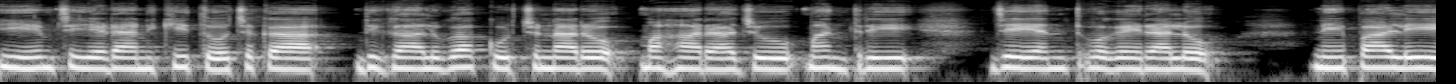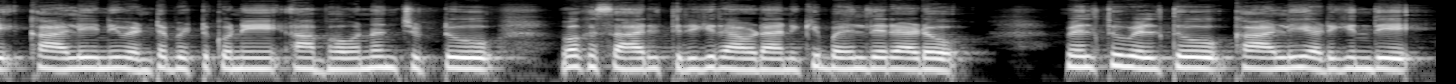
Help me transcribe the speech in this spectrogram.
ఏం చెయ్యడానికి తోచక దిగాలుగా కూర్చున్నారో మహారాజు మంత్రి జయంత్ వగైరాలు. నేపాళీ కాళీని వెంటబెట్టుకుని ఆ భవనం చుట్టూ ఒకసారి తిరిగి రావడానికి బయలుదేరాడు. వెళ్తూ వెళ్తూ ఖాళీ అడిగింది.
